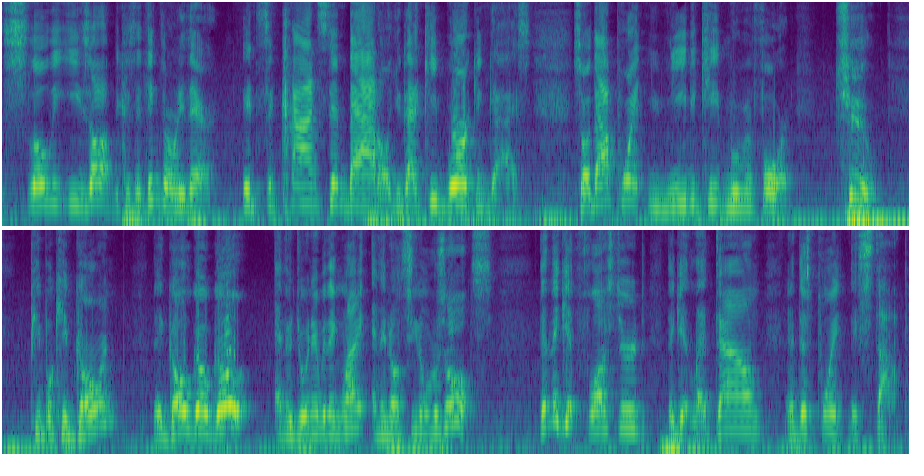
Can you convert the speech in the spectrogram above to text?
slowly ease off because they think they're already there. It's a constant battle. You got to keep working, guys. So at that point, you need to keep moving forward. Two, people keep going. They go, go, go, and they're doing everything right, and they don't see no results. Then they get flustered, they get let down, and at this point, they stop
